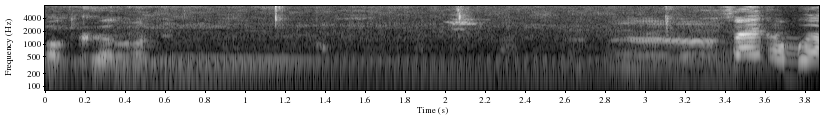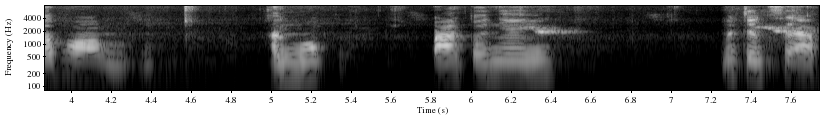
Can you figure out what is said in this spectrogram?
บอกเครื่องมันอืมใส่ข้าวเบื่อพร้อมขันหมกปลาตัวใหญ่ มันจังแซ่บ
